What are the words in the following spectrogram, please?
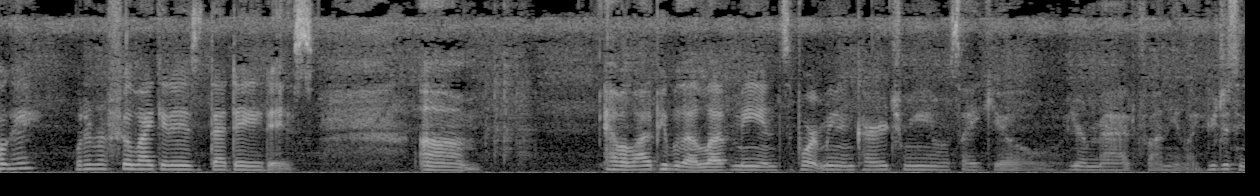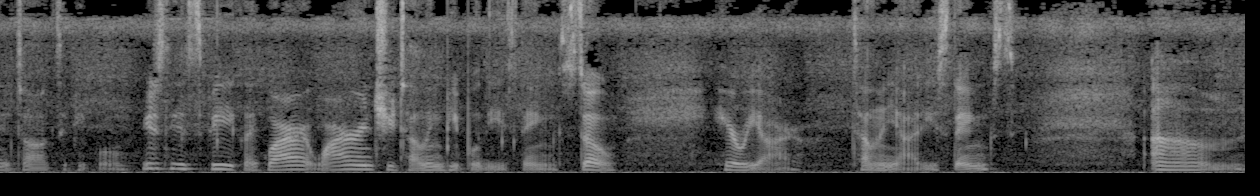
Okay. Whatever I feel like it is that day. It is. Um. I have a lot of people that love me and support me and encourage me and was like, "Yo, you're mad funny. Like you just need to talk to people. You just need to speak. Like why why aren't you telling people these things?" So, here we are, telling y'all these things. Um,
